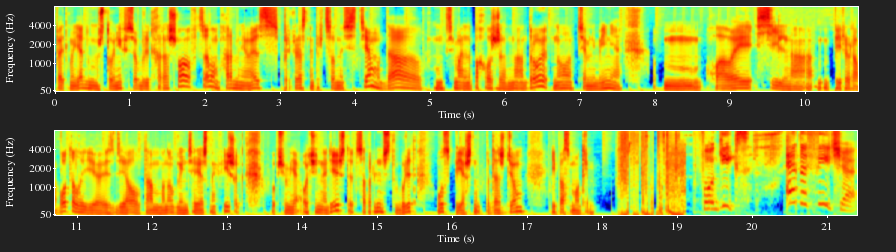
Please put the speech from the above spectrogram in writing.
поэтому я думаю, что у них все будет хорошо. В целом Harmony OS прекрасная операционная система, да, максимально похожа на Android, но тем не менее Huawei сильно переработал ее, сделал там много интересных фишек. В общем, я очень надеюсь, что это сотрудничество будет успешным. Подождем и посмотрим. 4 Geeks. Это фича,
